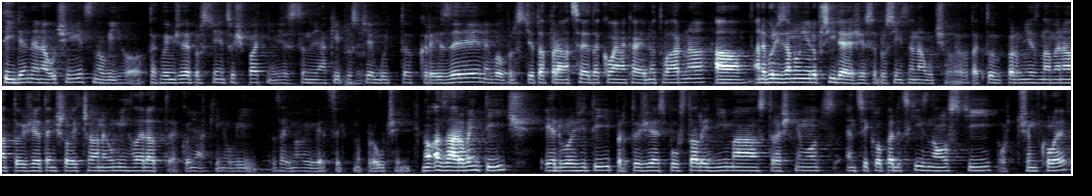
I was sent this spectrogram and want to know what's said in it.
týden nenaučí nic nového, tak vím, že je prostě něco špatně, že jsem nějaký prostě buď to krizi, nebo prostě ta práce je taková nějaká tvárna, a, a nebo když za mnou někdo přijde, že se prostě nic nenaučil, jo, tak to pro mě znamená to, že ten člověk třeba neumí hledat jako nějaký nový zajímavý věci na proučení. No a zároveň teach je důležitý, protože spousta lidí má strašně moc encyklopedických znalostí o čemkoliv,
